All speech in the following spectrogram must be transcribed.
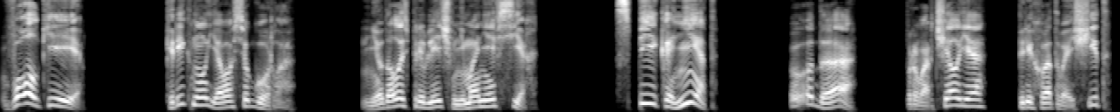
«Волки!» — крикнул я во все горло. Мне удалось привлечь внимание всех. «Спика, нет!» «О, да!» — проворчал я, перехватывая щит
